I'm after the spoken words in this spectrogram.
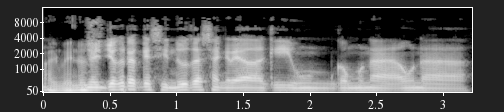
Al menos- Yo, yo creo que sin duda se ha creado aquí un, como una, una,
